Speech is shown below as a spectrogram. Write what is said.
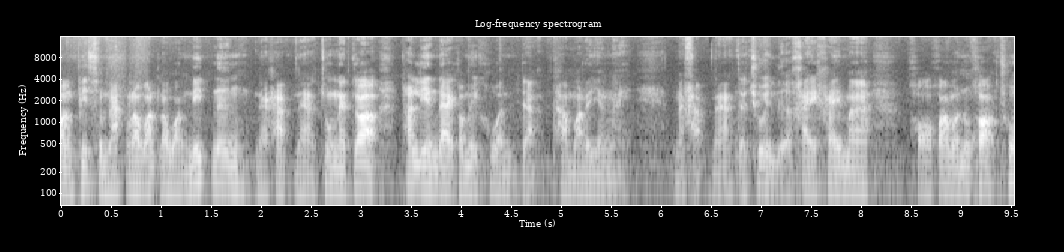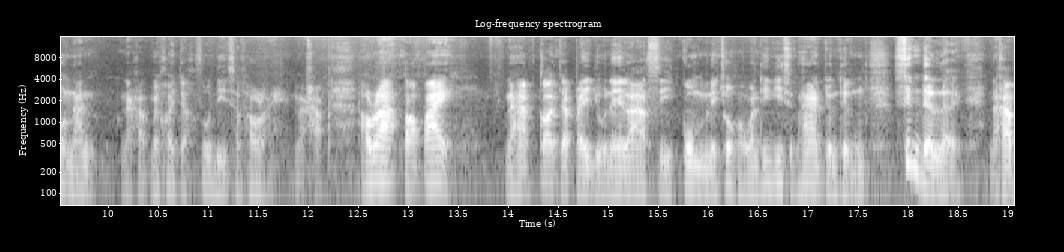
วังพิษสุนัขระวัดระวังนิดนึงนะครับนะช่วงนั้นก็ถ้าเลี้ยงได้ก็ไม่ควรจะทำอะไรยังไงนะครับนะจะช่วยเหลือใครใครมาขอความอนุเคราะห์ช่วงนั้นนะครับไม่ค่อยจะสู้ดีสักเท่าไหร่นะครับเอาละต่อไป นะครับก็จะไปอยู่ในราศีกุมในช่วงของวันที่ 25 จนถึงสิ้นเดือนเลยนะครับ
